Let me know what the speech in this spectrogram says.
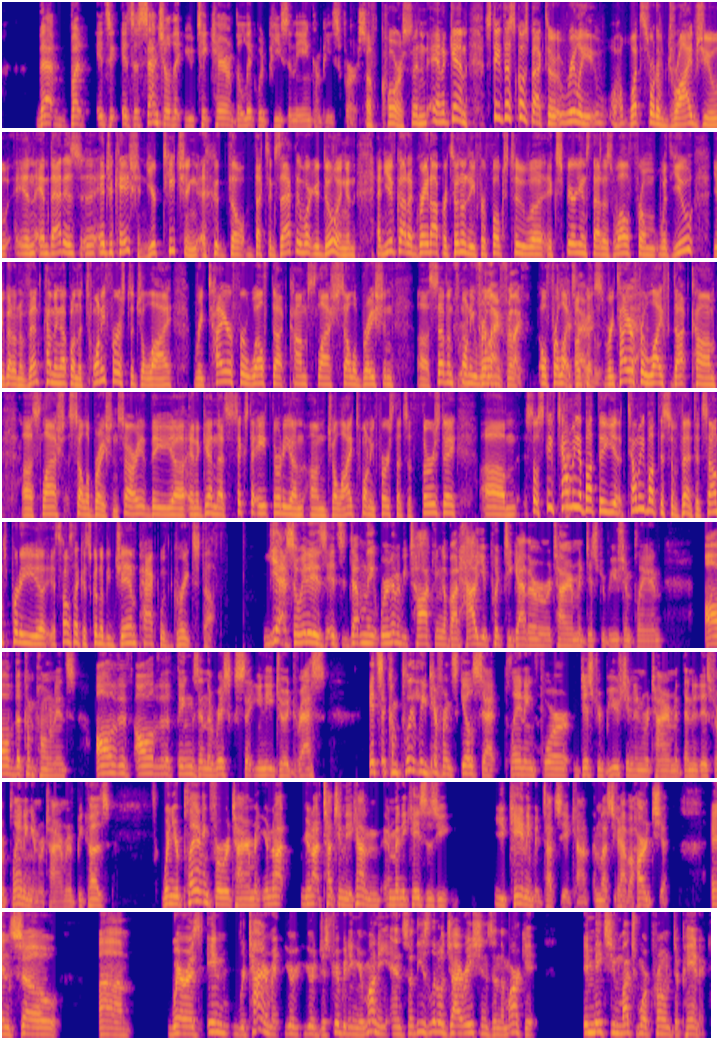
that but it's it's essential that you take care of the liquid piece and the income piece first. Of course. And and again steve this goes back to really what sort of drives you and and that is uh, education. You're teaching that's exactly what you're doing. And and you've got a great opportunity for folks to uh, experience that as well from with you. You've got an event coming up on the 21st of july. Retireforwealth.com slash celebration uh, 721 for life for life. Oh for life. Retire okay for, retireforlife.com uh, slash celebration. Sorry the uh, and again that's 6 to 8.30 on, on july 21st that's a thursday. Um, so steve tell me about the uh, tell me about this event. It sounds pretty uh, it sounds like it's going to be jam-packed with great stuff. Yeah so it is. It's definitely we're going to be talking about how you put together a retirement distribution plan all of the components all of the all of the things and the risks that you need to address it's a completely different skill set planning for distribution in retirement than it is for planning in retirement because when you're planning for retirement you're not you're not touching the account in many cases you you can't even touch the account unless you have a hardship. And so um whereas in retirement you're you're distributing your money and so these little gyrations in the market it makes you much more prone to panic.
